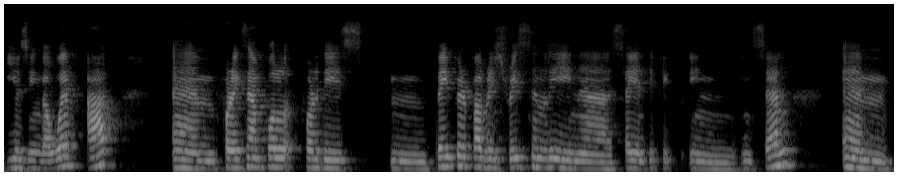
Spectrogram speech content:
using a web app. Um, for example, for this um, paper published recently in a scientific in, in Cell, um,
